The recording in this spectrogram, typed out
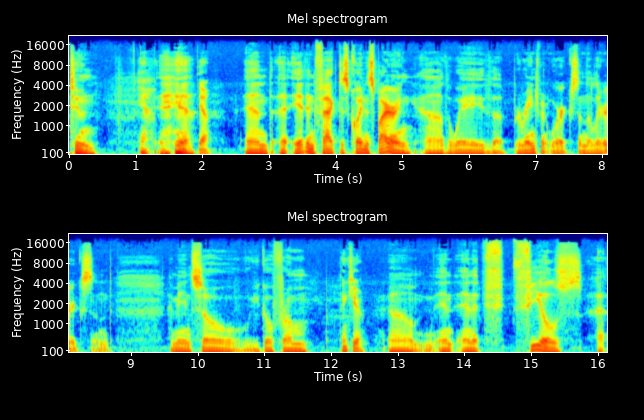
tune. yeah yeah. yeah And uh, it, in fact, is quite inspiring uh, the way the arrangement works and the lyrics. And I mean, so you go from, thank you um, and and it f- feels at,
